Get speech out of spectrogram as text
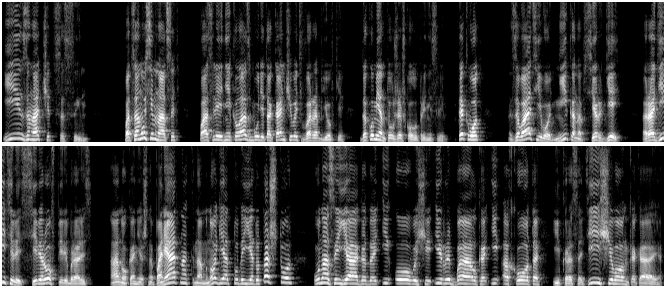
и, значится, сын. Пацану 17, последний класс будет оканчивать в Воробьевке. Документы уже в школу принесли. Так вот, звать его Никонов Сергей. Родители с северов перебрались. Оно, конечно, понятно, к нам многие оттуда едут. А что? У нас и ягода, и овощи, и рыбалка, и охота, и красотища вон какая.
